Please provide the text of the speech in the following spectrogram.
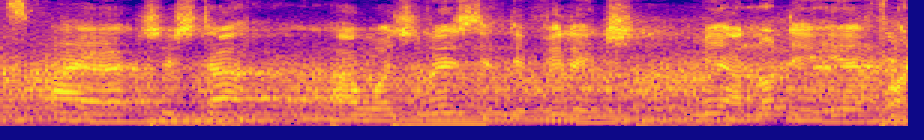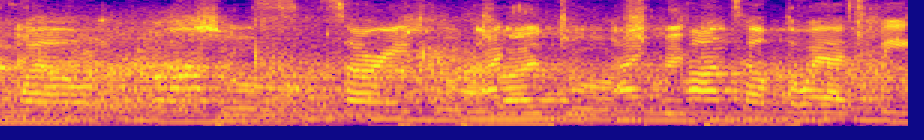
being carried. Uh, sister, I was raised in the village. Me, I'm not here for Well, So, sorry. So I, try to I speak. can't help the way I speak.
